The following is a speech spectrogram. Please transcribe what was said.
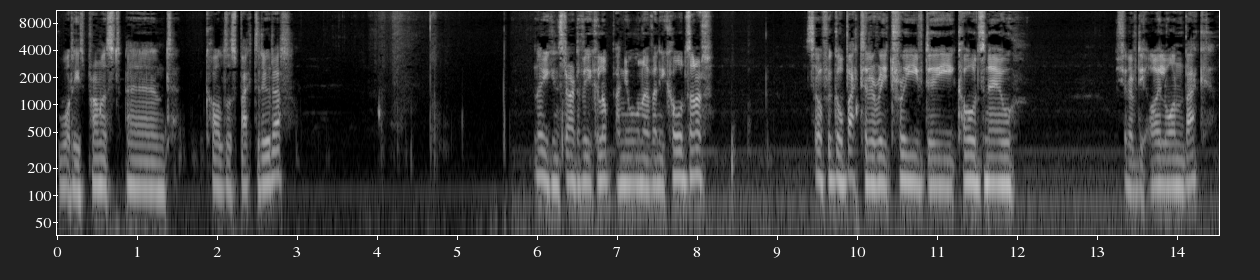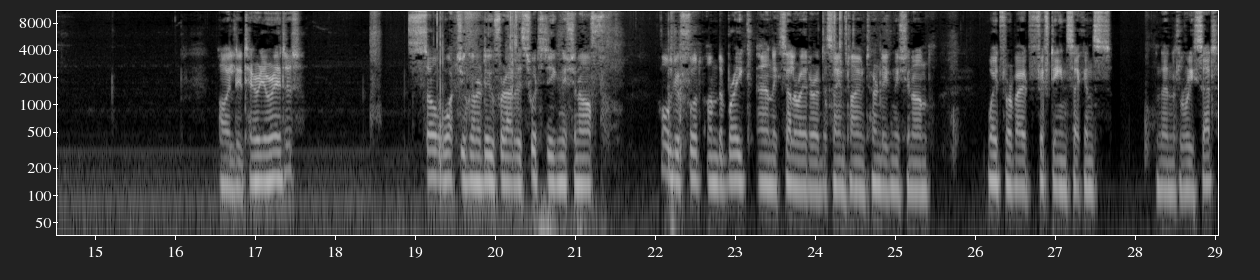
what he's promised and calls us back to do that. Now you can start the vehicle up and you won't have any codes on it. So if we go back to the retrieve the codes now, should have the oil one back. Oil deteriorated. So what you're going to do for that is switch the ignition off hold your foot on the brake and accelerator at the same time, turn the ignition on, wait for about 15 seconds, and then it'll reset.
